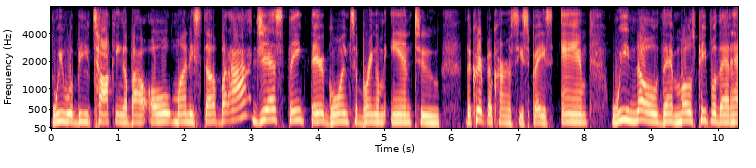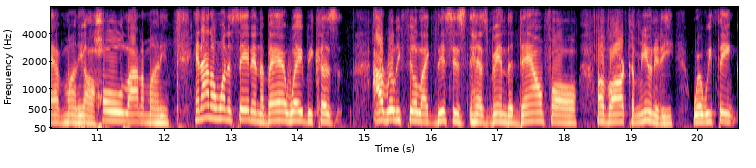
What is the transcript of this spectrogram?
we will be talking about old money stuff, but I just think they're going to bring them into the cryptocurrency space. And we know that most people that have money, a whole lot of money, and I don't want to say it in a bad way because I really feel like this is has been the downfall of our community where we think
